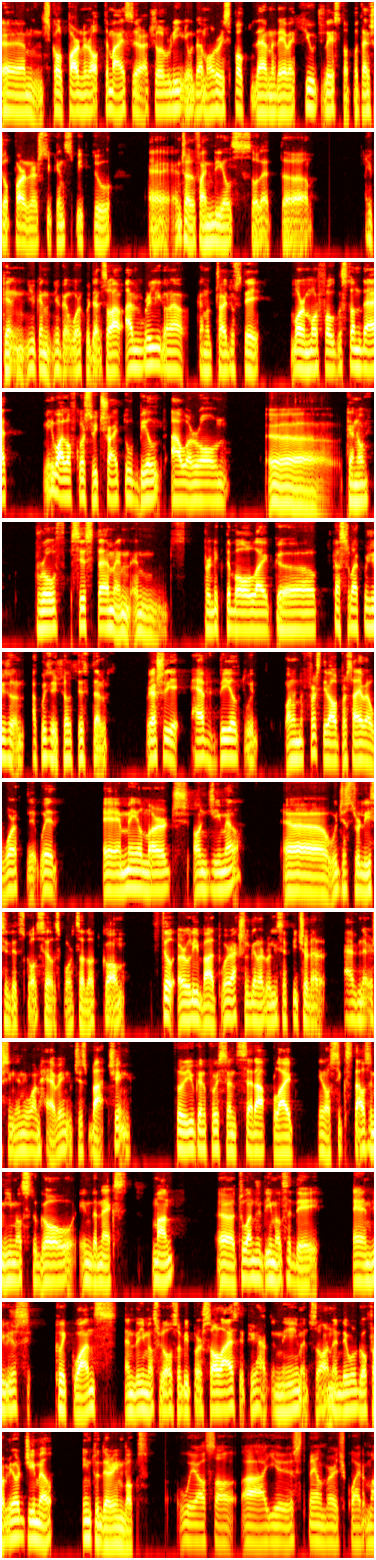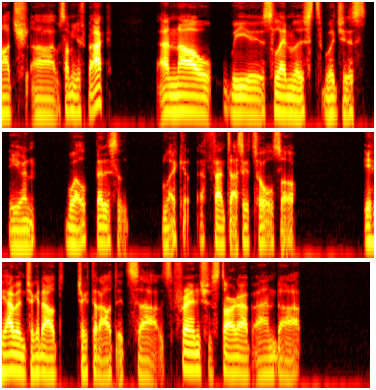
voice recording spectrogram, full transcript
um, it's called Partner Optimizer. Actually, already knew them, already spoke to them, and they have a huge list of potential partners you can speak to uh, and try to find deals so that uh, you can you can you can work with them. So I, I'm really gonna kind of try to stay more and more focused on that. Meanwhile, of course, we try to build our own uh, kind of growth system and, and predictable like uh, customer acquisition acquisition systems. We actually have built with one of the first developers I ever worked with a mail merge on Gmail. Uh, we just released it. It's called salesforza.com. Still early, but we're actually going to release a feature that I've never seen anyone having, which is batching. So you can, for instance, set up like, you know, 6,000 emails to go in the next month, uh, 200 emails a day. And you just click once and the emails will also be personalized if you have the name and so on. And they will go from your Gmail into their inbox. We also uh, used Mail Merge quite much uh, some years back. And now we use Lemlist, which is even, well, that is like a, a fantastic tool. So if you haven't checked it out, check that out. It's uh, it's a French startup and uh,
